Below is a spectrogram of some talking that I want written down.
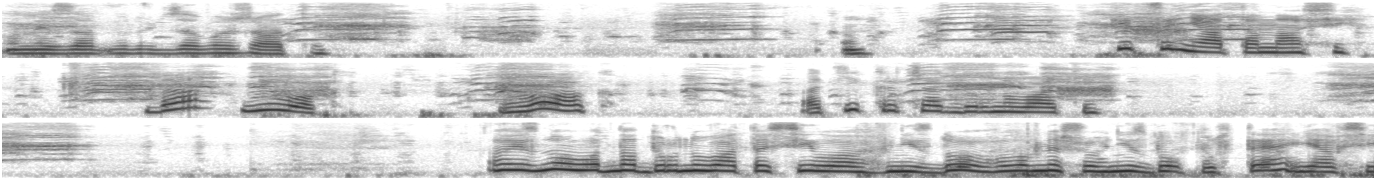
вони будуть заважати. Киценята наші. Да, мілок? Мілок. А ті кричать дурнуваті. І знову одна дурнувата сіла в гніздо. Головне, що гніздо пусте. Я всі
